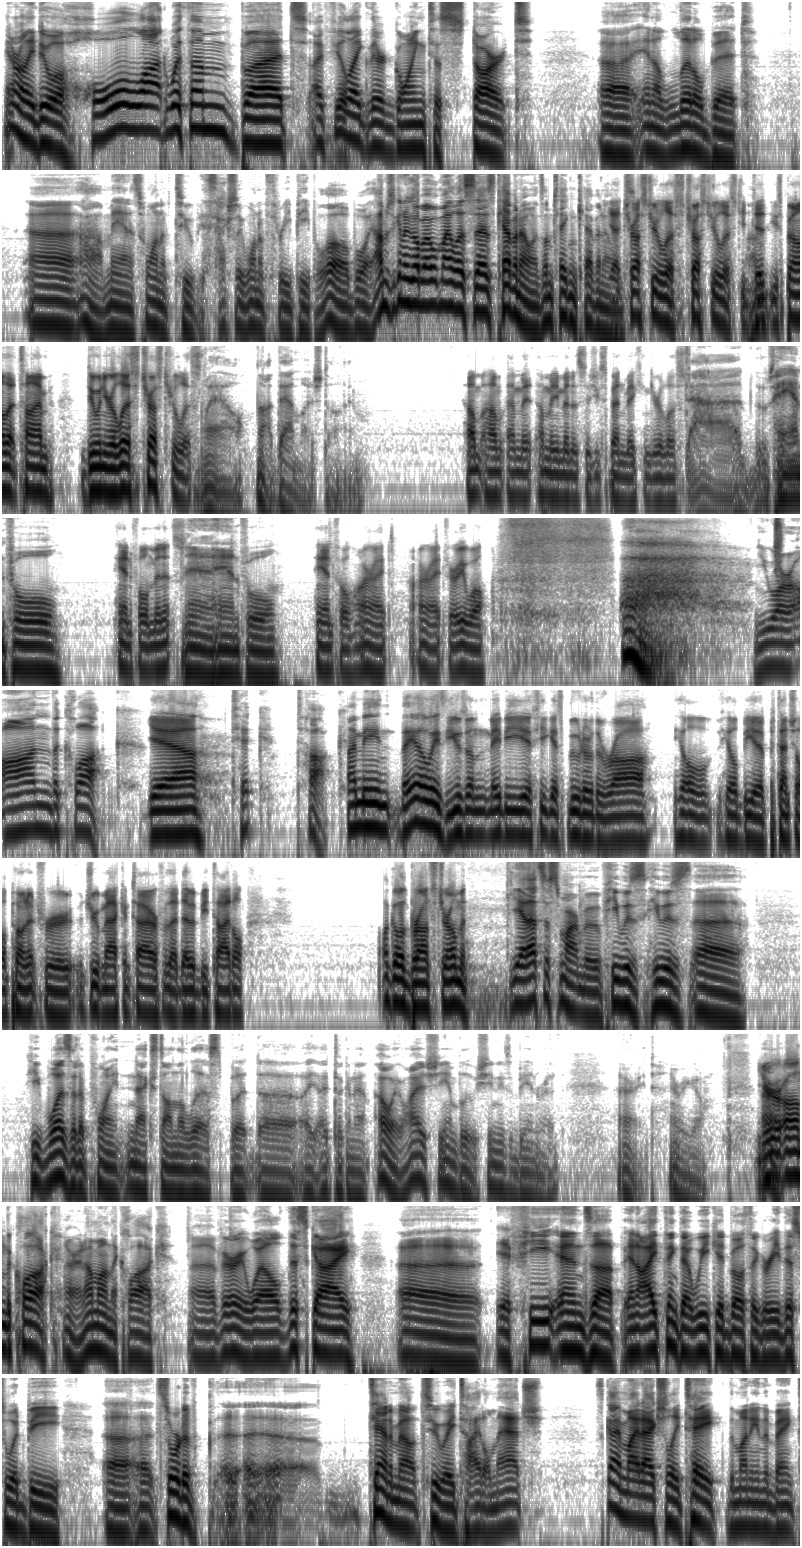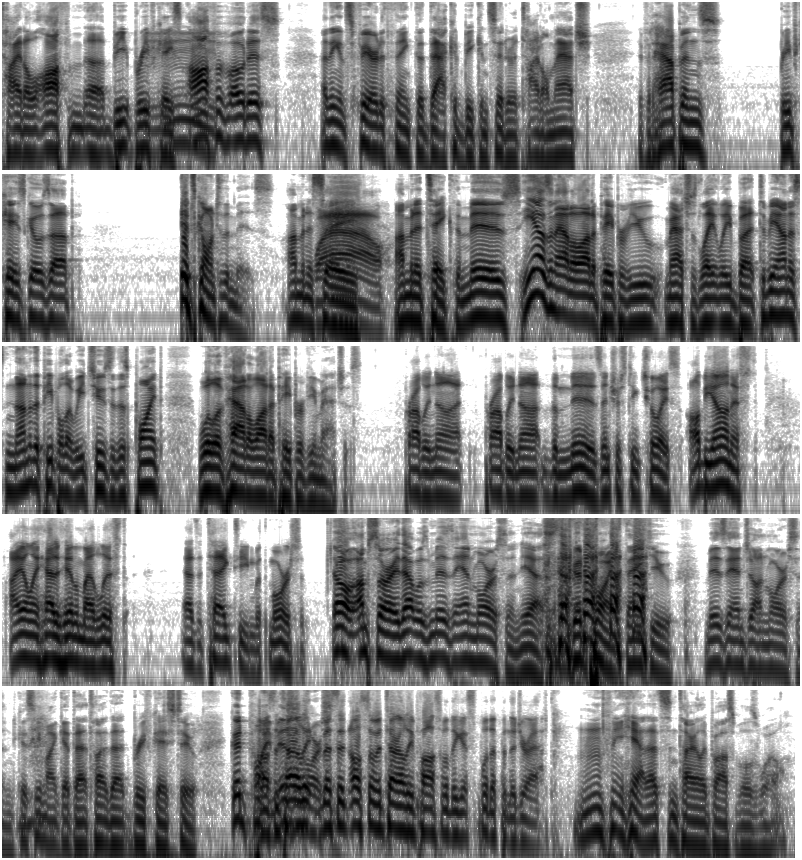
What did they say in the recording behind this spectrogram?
They don't really do a whole lot with them, but I feel like they're going to start uh, in a little bit. Uh, oh man, it's one of two. It's actually one of three people. Oh boy, I'm just gonna go by what my list says. Kevin Owens. I'm taking Kevin Owens. Yeah, trust your list. Trust your list. You did. You spent all that time doing your list. Trust your list. Well, not that much time. How how how many, minutes did you spend making your list? Ah, it was handful. Handful of minutes. Yeah, handful. Handful. All right. All right. Very well. You are on the clock. Yeah. Tick tock. I mean, they always use him. Maybe if he gets booed over the Raw, he'll he'll be a potential opponent for Drew McIntyre for that WWE title. I'll go with Braun Strowman. Yeah, that's a smart move. He was he was uh he was at a point next on the list, but uh I, I took him out. Oh wait, why is she in blue? She needs to be in red. All right, here we go. You're on the clock. All right, I'm on the clock. Uh, very well. This guy, uh, if he ends up, and I think that we could both agree, this would be uh, a sort of uh, tantamount to a title match. This guy might actually take the Money in the Bank title off uh, briefcase off of Otis. I think it's fair to think that that could be considered a title match. If it happens, briefcase goes up. It's going to the Miz. I'm going to Wow. say I'm going to take the Miz. He hasn't had a lot of pay per view matches lately, but to be honest, none of the people that we choose at this point will have had a lot of pay per view matches. Probably not. Probably not. The Miz, interesting choice. I'll be honest. I only had him on my list as a tag team with Morrison. Oh, I'm sorry. That was Miz and Morrison. Yes, good point. Thank you, Miz and John Morrison, because he might get that ti- that briefcase too. Good point. entirely, Morrison. it's also entirely possible they get split up in the draft. yeah, that's entirely possible as well.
